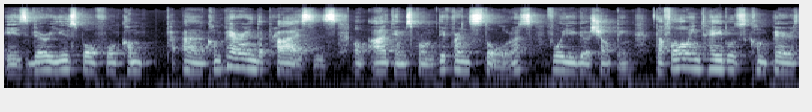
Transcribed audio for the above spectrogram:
is very useful for com uh, comparing the prices of items from different stores before you go shopping. The following tables compares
